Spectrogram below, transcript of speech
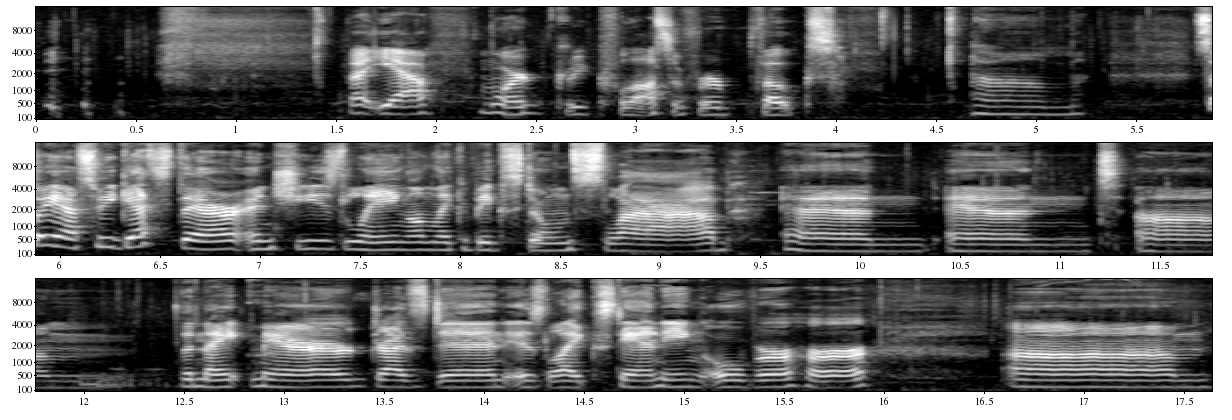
But yeah more greek philosopher folks. Um so yeah so he gets there and she's laying on like a big stone slab and and um the nightmare dresden is like standing over her. Um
